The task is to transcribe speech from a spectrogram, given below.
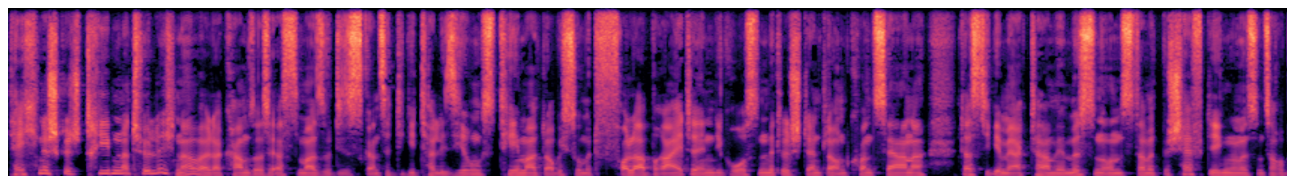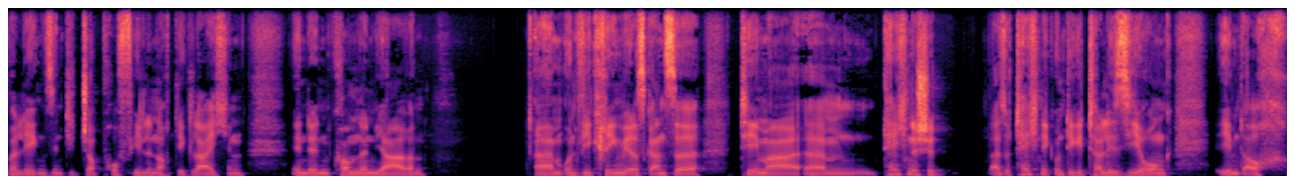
technisch getrieben natürlich, ne, weil da kam so das erste Mal so dieses ganze Digitalisierungsthema, glaube ich, so mit voller Breite in die großen Mittelständler und Konzerne, dass die gemerkt haben, wir müssen uns damit beschäftigen, wir müssen uns auch überlegen, sind die Jobprofile noch die gleichen in den kommenden Jahren? Ähm, und wie kriegen wir das ganze Thema ähm, technische, also Technik und Digitalisierung eben auch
